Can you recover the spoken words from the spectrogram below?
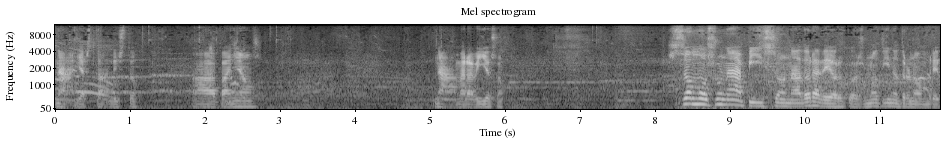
Nah, ya está, listo. Apañado. Nah, maravilloso. Somos una apisonadora de orcos, no tiene otro nombre.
